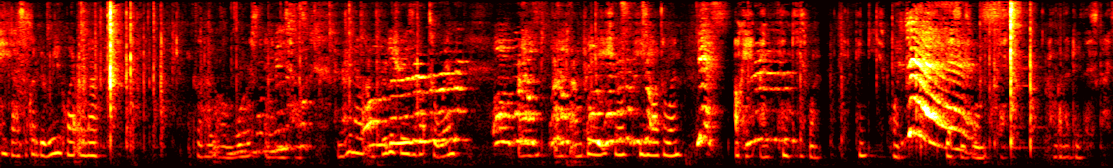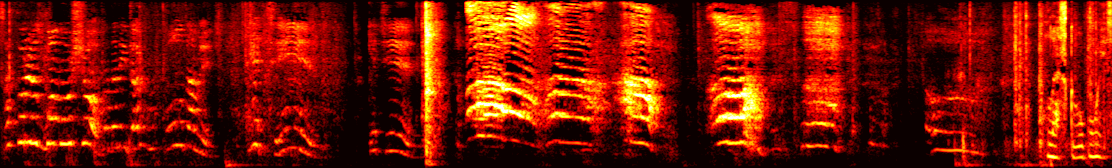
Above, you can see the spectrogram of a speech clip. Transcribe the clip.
Hey guys, I've got to be really quiet right now. Because I'm our worst enemy's house. And right now, I'm pretty sure he's about to win. And, and I'm pretty sure he's about to win. Yes! Okay, I think he's won. I think he's won. Yes! Yes, he's won. Okay, I'm gonna do this, guys. I thought it was one more shot, but then he died from full damage. Get in. Get in. Let's go, boys.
